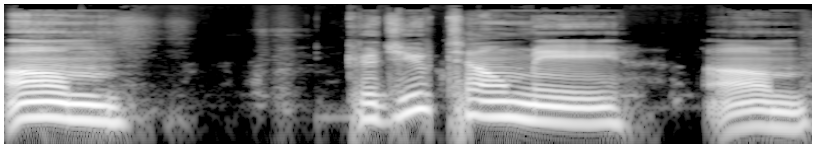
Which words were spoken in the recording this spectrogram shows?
Um could you tell me um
